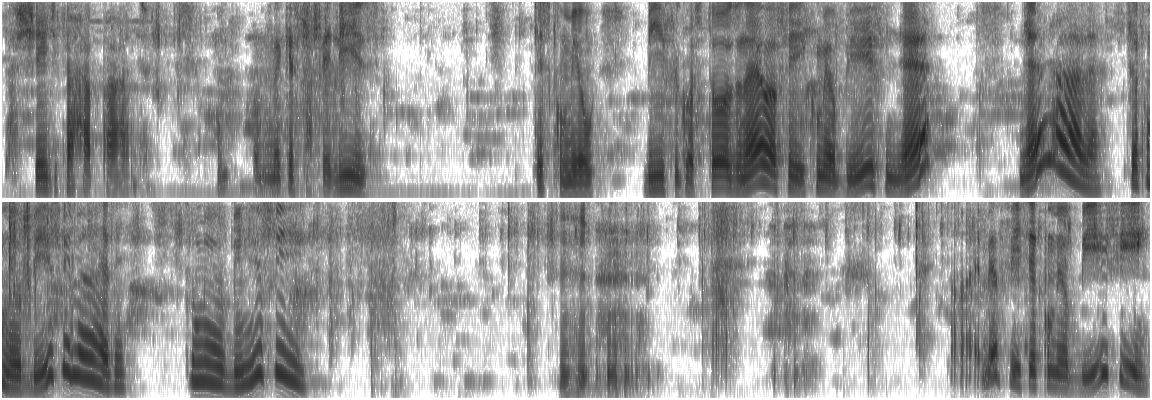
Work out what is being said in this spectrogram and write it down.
Tá cheio de carrapato. Como é que está feliz? Que você comeu Bife gostoso, né, meu filho? Comeu bife, né? Né, Nara? Você comeu bife, Nara? Comeu bife? Ai, meu filho, você comeu bife?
